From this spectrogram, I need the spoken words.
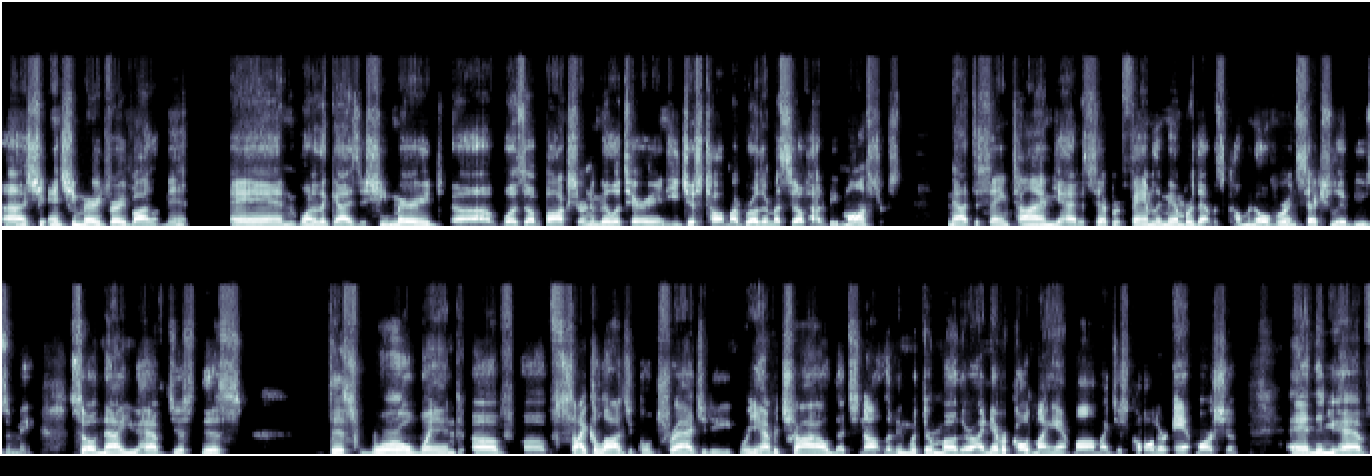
uh, she, and she married very violent men. And one of the guys that she married uh, was a boxer in the military, and he just taught my brother and myself how to be monsters. Now, at the same time, you had a separate family member that was coming over and sexually abusing me. So now you have just this this whirlwind of of psychological tragedy where you have a child that's not living with their mother. I never called my aunt mom. I just called her Aunt Marcia. And then you have,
